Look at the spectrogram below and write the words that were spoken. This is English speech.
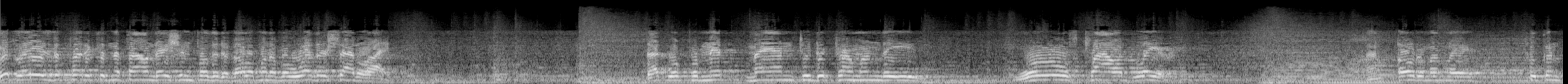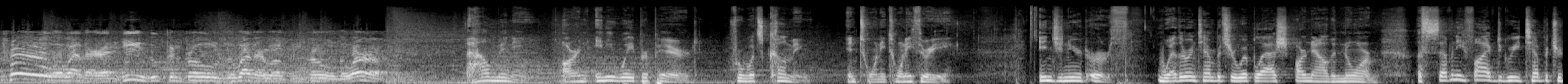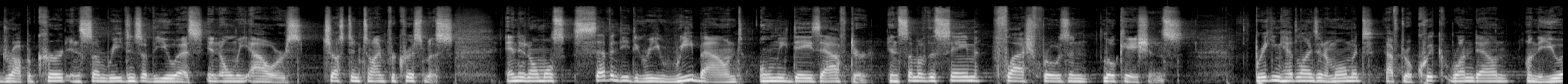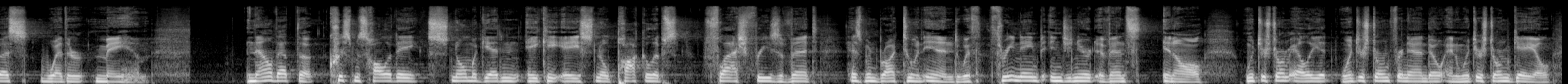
It lays the predicate and the foundation for the development of a weather satellite that will permit man to determine the world's cloud layer and ultimately to control the weather, and he who controls the weather will control the world. How many are in any way prepared for what's coming in 2023? Engineered Earth. Weather and temperature whiplash are now the norm. A 75 degree temperature drop occurred in some regions of the U.S. in only hours, just in time for Christmas, and an almost 70 degree rebound only days after in some of the same flash frozen locations. Breaking headlines in a moment after a quick rundown on the U.S. weather mayhem. Now that the Christmas holiday Snowmageddon, aka Snowpocalypse, flash freeze event has been brought to an end with three named engineered events in all Winter Storm Elliott, Winter Storm Fernando, and Winter Storm Gale.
